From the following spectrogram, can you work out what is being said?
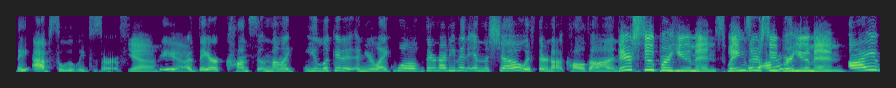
They absolutely deserve Yeah. they yeah. are they are constant I'm like you look at it and you're like well they're not even in the show if they're not called on They're superhuman. Swings They are are superhuman. I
